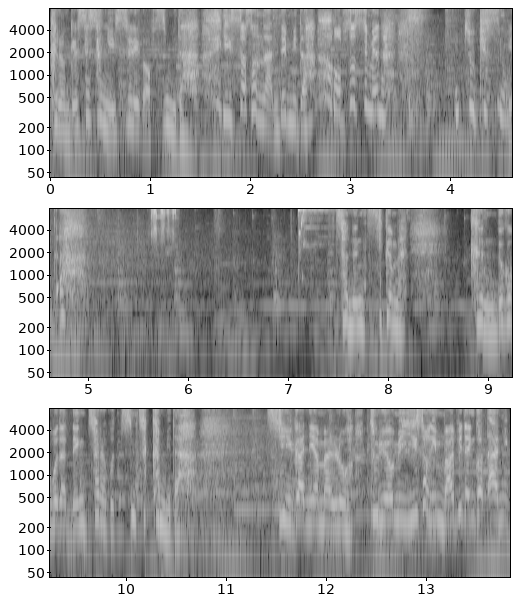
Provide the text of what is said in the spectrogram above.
그런 게 세상에 있을 리가 없습니다. 있어서는 안 됩니다. 없었으면 좋겠습니다. 저는 지금 그 누구보다 냉철하고 침착합니다. 지휘관이야말로 두려움이 이성이 마비된 것 아니...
